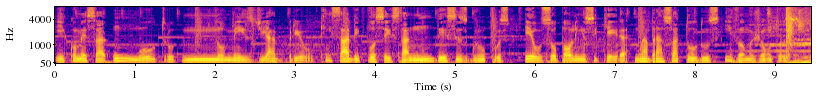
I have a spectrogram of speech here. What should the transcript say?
e começar um outro no mês de abril. Quem sabe você está num desses grupos. Eu sou Paulinho Siqueira. Um abraço a todos e vamos juntos.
